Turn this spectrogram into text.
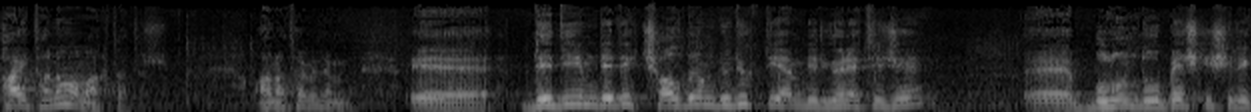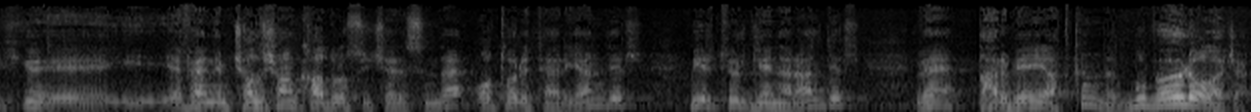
pay tanımamaktadır. Anlatabildim mi? Ee, dediğim dedik, çaldığım düdük diyen bir yönetici e, bulunduğu beş kişilik e, efendim çalışan kadrosu içerisinde otoriteryendir, bir tür generaldir ve darbeye yatkındır. Bu böyle olacak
